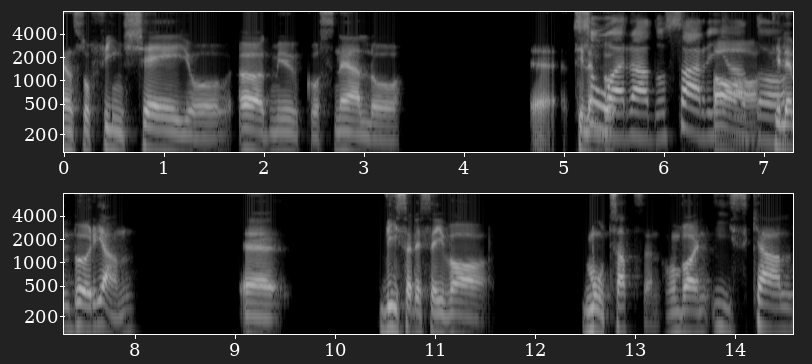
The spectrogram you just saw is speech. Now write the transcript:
en så fin tjej och ödmjuk och snäll och eh, till Sårad och sargad. Ja, och... till en början eh, visade sig vara motsatsen. Hon var en iskall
